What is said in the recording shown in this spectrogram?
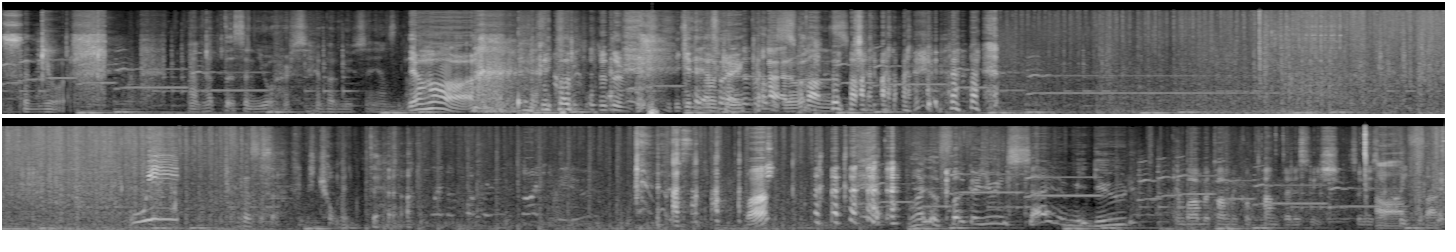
Senior. Han hette senor, så jag behövde ju säga hans namn. Jaha! Jag trodde du gick in i någon karaktär. spanska. Wee! Alltså, vi kommer dö. Va? The fuck are you inside of me dude? Jag kan bara betala med kontant eller swish. Så det är Ah, såhär fuck.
